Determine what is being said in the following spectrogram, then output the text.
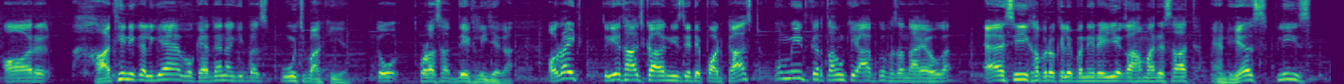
और हाथ ही निकल गया है, वो कहते हैं ना कि बस पूछ बाकी है। तो थोड़ा सा देख लीजिएगा। और राइट तो ये था आज का न्यूज़ डे पॉडकास्ट उम्मीद करता हूँ कि आपको पसंद आया होगा। ऐसी ही खबरों के लिए बने रहिएगा हमारे साथ। And yes please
